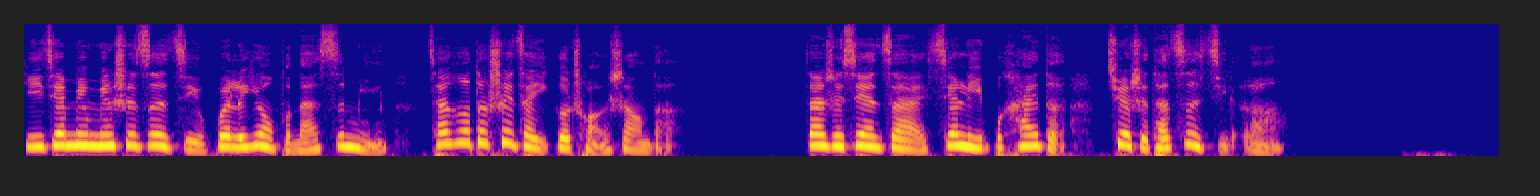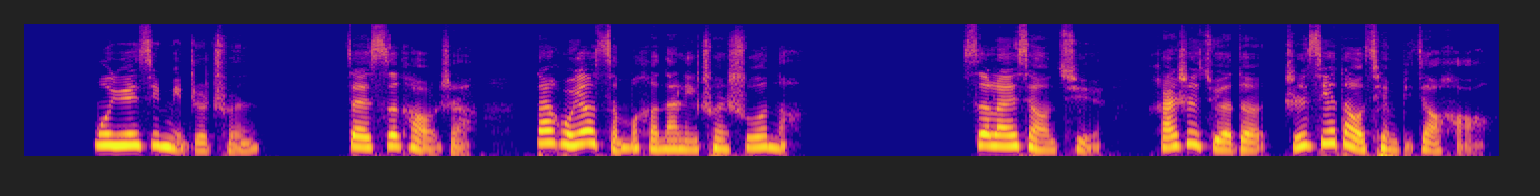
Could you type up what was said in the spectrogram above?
以前明明是自己为了应付南思明才和他睡在一个床上的，但是现在先离不开的却是他自己了。莫渊熙抿着唇，在思考着待会要怎么和南离川说呢。思来想去，还是觉得直接道歉比较好。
